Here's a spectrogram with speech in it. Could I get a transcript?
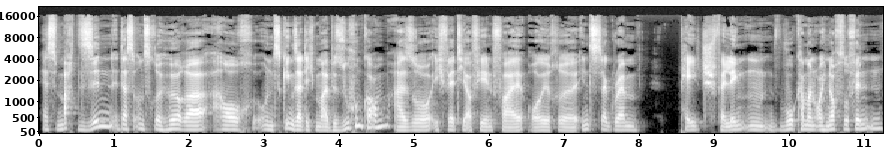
es macht Sinn, dass unsere Hörer auch uns gegenseitig mal besuchen kommen. Also ich werde hier auf jeden Fall eure Instagram-Page verlinken. Wo kann man euch noch so finden?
